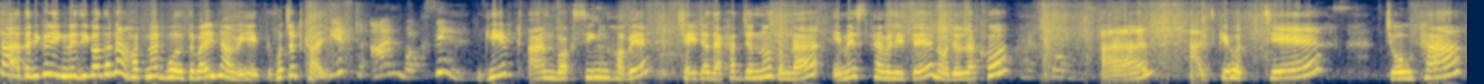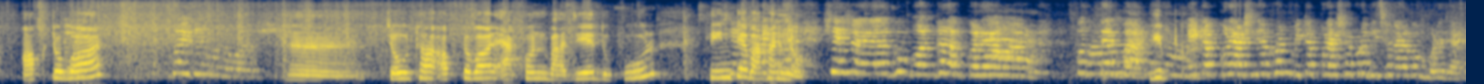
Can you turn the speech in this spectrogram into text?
তাড়াতাড়ি করে ইংরেজি কথা না হটনট বলতে পারি না আমি। হোঁচট খাই। গিফট আনবক্সিং গিফট আনবক্সিং হবে। সেইটা দেখার জন্য তোমরা এমএস ফ্যামিলিতে নজর রাখো। আর আজকে হচ্ছে চৌঠা অক্টোবর। হ্যাঁ চৌঠা অক্টোবর এখন বাজে দুপুর তিনটে বাহান্ন। শেষ হয়ে গেলে খুব মন খারাপ করে আমার। প্রত্যেকবার। মেকআপ করে আসি যখন মেকআপ করে আসার পরে বিছানা এরকম ভরে যায়।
